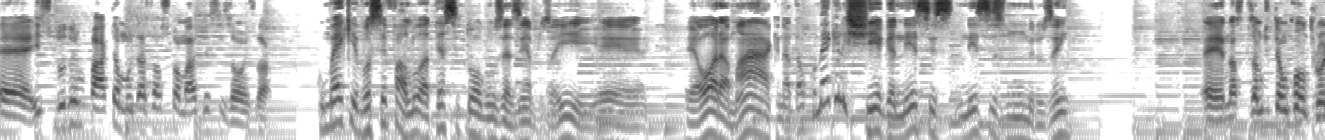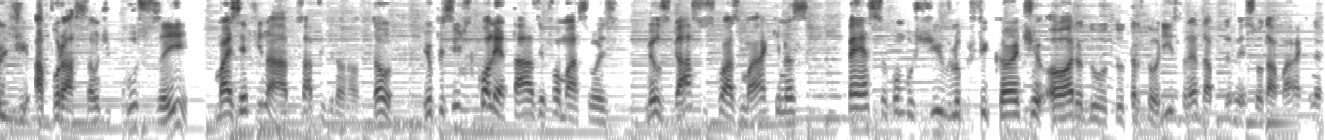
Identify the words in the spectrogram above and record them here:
É, isso tudo impacta muito as nossas tomadas de decisões lá. Como é que você falou, até citou alguns exemplos aí, é, é hora máquina tal. Como é que ele chega nesses, nesses números, hein? É, nós precisamos de ter um controle de apuração de custos aí mais refinado, sabe, Ronaldo? Então, eu preciso coletar as informações, meus gastos com as máquinas, peça, combustível, lubrificante, hora do, do tratorista, né, da pessoa da máquina.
